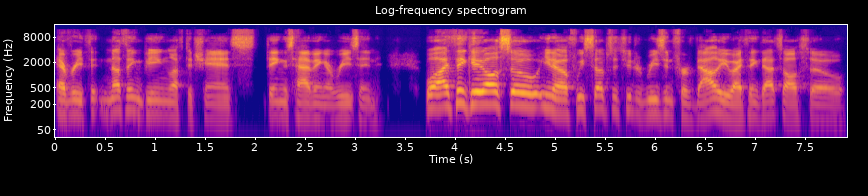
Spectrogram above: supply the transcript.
everything, nothing being left to chance, things having a reason. Well, I think it also, you know, if we substituted reason for value, I think that's also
